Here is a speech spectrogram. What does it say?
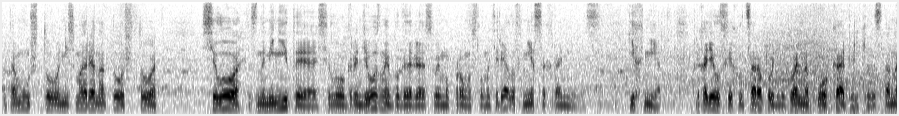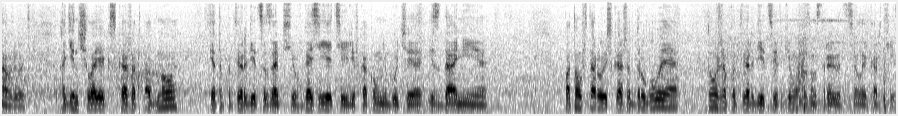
Потому что, несмотря на то, что село знаменитое, село грандиозное благодаря своему промыслу, материалов не сохранилось. Их нет. Приходилось их выцарапывать буквально по капельке, восстанавливать. Один человек скажет одно, это подтвердится записью в газете или в каком-нибудь э, издании. Потом второй скажет другое, тоже подтвердится, и таким образом устраивается целая картина.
